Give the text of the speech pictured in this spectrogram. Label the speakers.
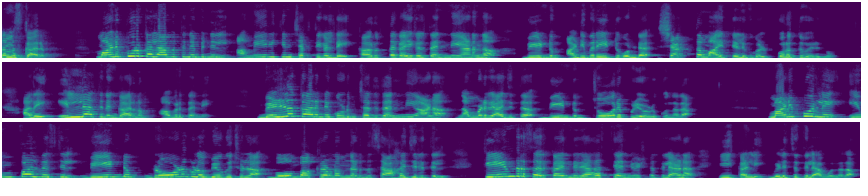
Speaker 1: നമസ്കാരം. മണിപ്പൂർ കലാപത്തിന് പിന്നിൽ അമേരിക്കൻ ശക്തികളുടെ കറുത്ത കൈകൾ തന്നെയാണെന്ന് വീണ്ടും അടിവരയിട്ടുകൊണ്ട് ശക്തമായ തെളിവുകൾ പുറത്തു വരുന്നു അതെ എല്ലാത്തിനും കാരണം അവർ തന്നെ. വെള്ളക്കാരന്റെ കൊടും ചതി തന്നെയാണ് നമ്മുടെ രാജ്യത്ത് വീണ്ടും ചോരപ്പുഴി ഒഴുക്കുന്നത് മണിപ്പൂരിലെ ഇംഫാൽ വെസ്റ്റിൽ വീണ്ടും ഡ്രോണുകൾ ഉപയോഗിച്ചുള്ള ബോംബാക്രമണം നടന്ന സാഹചര്യത്തിൽ കേന്ദ്ര സർക്കാരിന്റെ രഹസ്യ അന്വേഷണത്തിലാണ് ഈ കളി വെളിച്ചത്തിലാകുന്നത്.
